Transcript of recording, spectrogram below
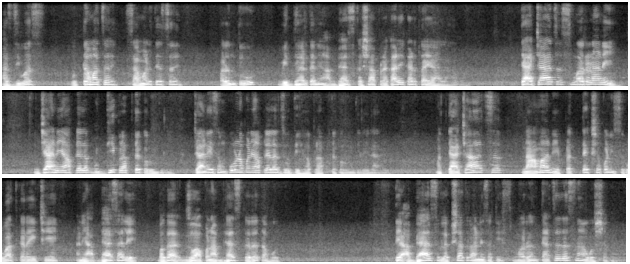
आज दिवस उत्तमाचा आहे सामर्थ्याचा आहे. परंतु विद्यार्थ्याने अभ्यास कशा प्रकारे करता यायला हवा? त्याच्याच स्मरणाने ज्याने आपल्याला बुद्धी प्राप्त करून दिली ज्याने संपूर्णपणे आपल्याला जो देह प्राप्त करून दिलेला आहे. मग त्याच्याच नामाने प्रत्यक्षपणे सुरुवात करायची आहे आणि अभ्यासाले बघा जो आपण अभ्यास करत आहोत ते अभ्यास लक्षात राहण्यासाठी स्मरण त्याचंच असणं आवश्यक आहे.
